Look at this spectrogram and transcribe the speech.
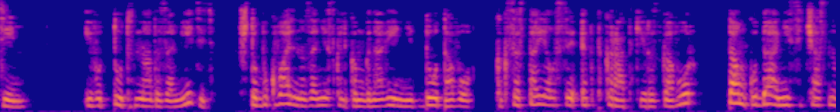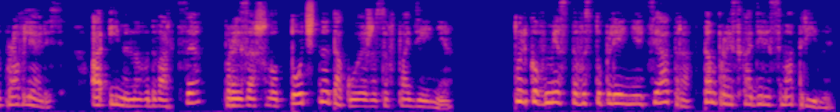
семь. И вот тут надо заметить, что буквально за несколько мгновений до того, как состоялся этот краткий разговор, там, куда они сейчас направлялись, а именно во дворце, произошло точно такое же совпадение. Только вместо выступления театра там происходили смотрины.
